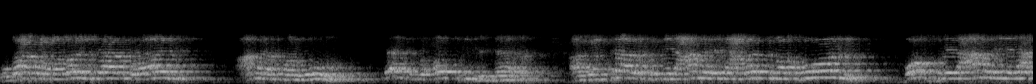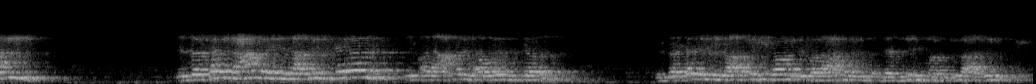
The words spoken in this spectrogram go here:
وبعد رمضان انتهى القران عملك مرغوب لازم تحط دي في دماغك عشان تعرف ان العمل اللي عملته مقبول بص للعمل اللي بعديه اذا كان العمل اللي بعديه خير يبقى العمل الاولاني الجبل اذا كان اللي بعديه شر يبقى العمل الجبلين مردود عليك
